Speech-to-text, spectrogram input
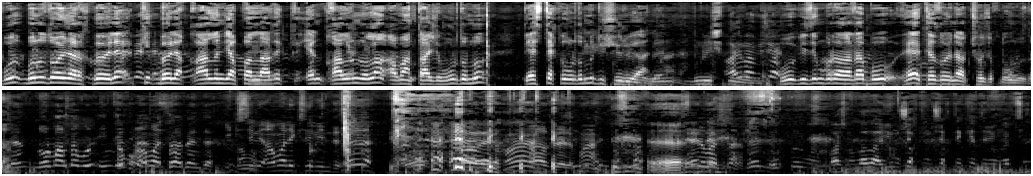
Bu, bunu da oynardık böyle ki böyle kalın yaparlardı. En kalın olan avantajlı vurdu mu destek vurdu mu düşürüyor yani. Bunu hiç bilmiyorum. Bu bizim buralarda bu herkes oynar çocukluğumuzda. Normalde bu indirdi ama sıra bende. ikisini aman ikisini bindir. He? Aferin. Aferin. Ha. Sen de başkan. Başkan valla yumuşak yumuşak tek getiriyorsun hepsini.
